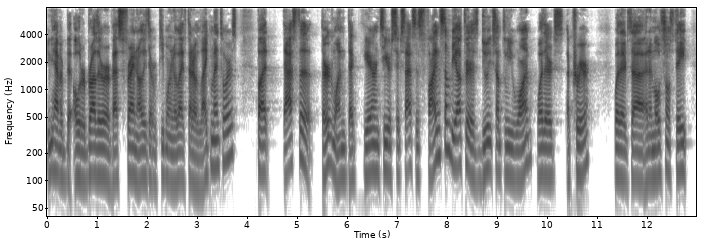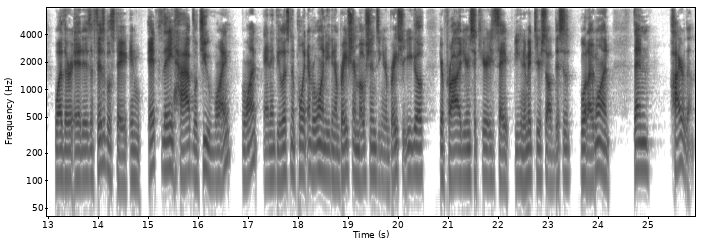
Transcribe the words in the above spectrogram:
You can have a bit older brother or a best friend, all these different people in your life that are like mentors. But that's the third one that guarantee your success is find somebody out there that's doing something you want, whether it's a career, whether it's uh, an emotional state, whether it is a physical state. And if they have what you want, want, and if you listen to point number one, you can embrace your emotions, you can embrace your ego, your pride, your insecurities, say, you can admit to yourself, this is what I want, then hire them.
